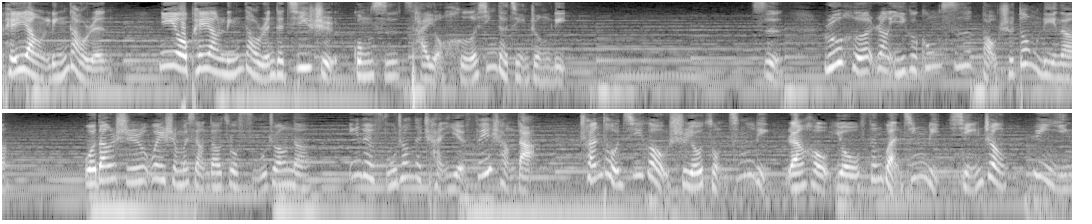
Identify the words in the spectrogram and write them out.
培养领导人，你有培养领导人的机制，公司才有核心的竞争力。四、如何让一个公司保持动力呢？我当时为什么想到做服装呢？因为服装的产业非常大。传统机构是由总经理，然后有分管经理、行政、运营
